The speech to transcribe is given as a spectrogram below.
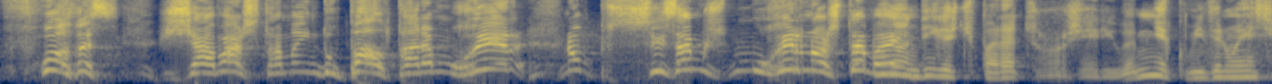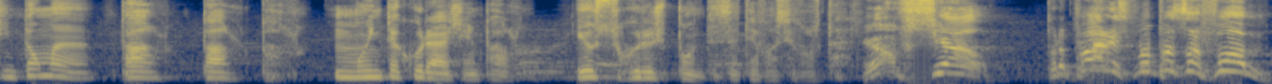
Foda-se! Já basta a mãe do Paulo estar a morrer! Não precisamos de morrer nós também! Não digas disparates, Rogério. A minha comida não é assim tão má. Paulo, Paulo, Paulo. Muita coragem, Paulo. Eu seguro as pontas até você voltar. É oficial! Prepare-se para passar fome!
